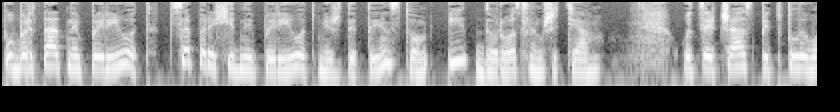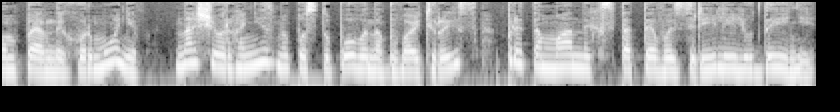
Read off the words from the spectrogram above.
Пубертатний період це перехідний період між дитинством і дорослим життям. У цей час під впливом певних гормонів наші організми поступово набувають рис притаманних статево зрілій людині,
